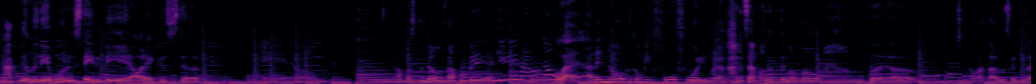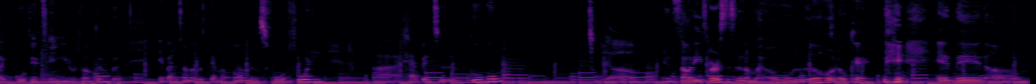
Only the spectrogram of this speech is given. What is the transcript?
not feeling it, wanting to stay in the bed, all that good stuff. And um, I must have dozed off a bit again. I don't know. I, I didn't know it was gonna be 4:40 when I, by the time I looked at my phone but um, you know, I thought it was gonna be like 4:15 or something. But yeah, by the time I looked at my phone, it was 4:40. I happened to Google um, and saw these verses, and I'm like, oh Lord, okay. and then um,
